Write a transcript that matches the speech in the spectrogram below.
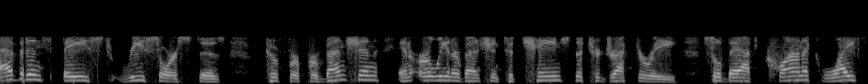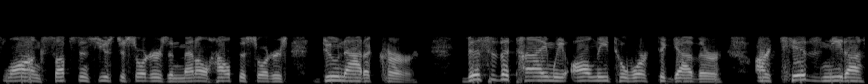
evidence-based resources to, for prevention and early intervention to change the trajectory so that chronic lifelong substance use disorders and mental health disorders do not occur. This is the time we all need to work together. Our kids need us.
